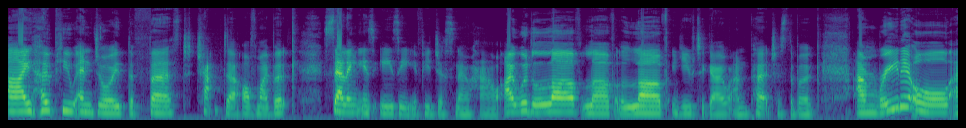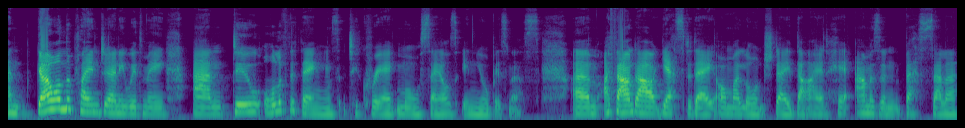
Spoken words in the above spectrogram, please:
I hope you enjoyed the first chapter of my book, Selling is easy if you just know how. I would love, love, love you to go and purchase the book and read it all and go on the plane journey with me and do all of the things to create more sales in your business. Um, I found out yesterday on my launch day that I had hit Amazon bestseller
